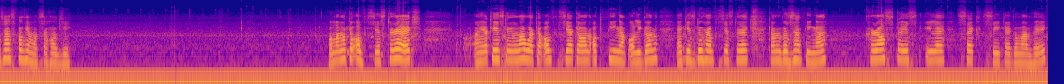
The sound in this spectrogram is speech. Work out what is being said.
Zaraz powiem o co chodzi. Bo mamy tu opcję stretch. A jak jest mała ta opcja, to on odpina poligon. Jak jest duża opcja stretch, to on go zapina. Cross to jest ile sekcji tego ma być.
